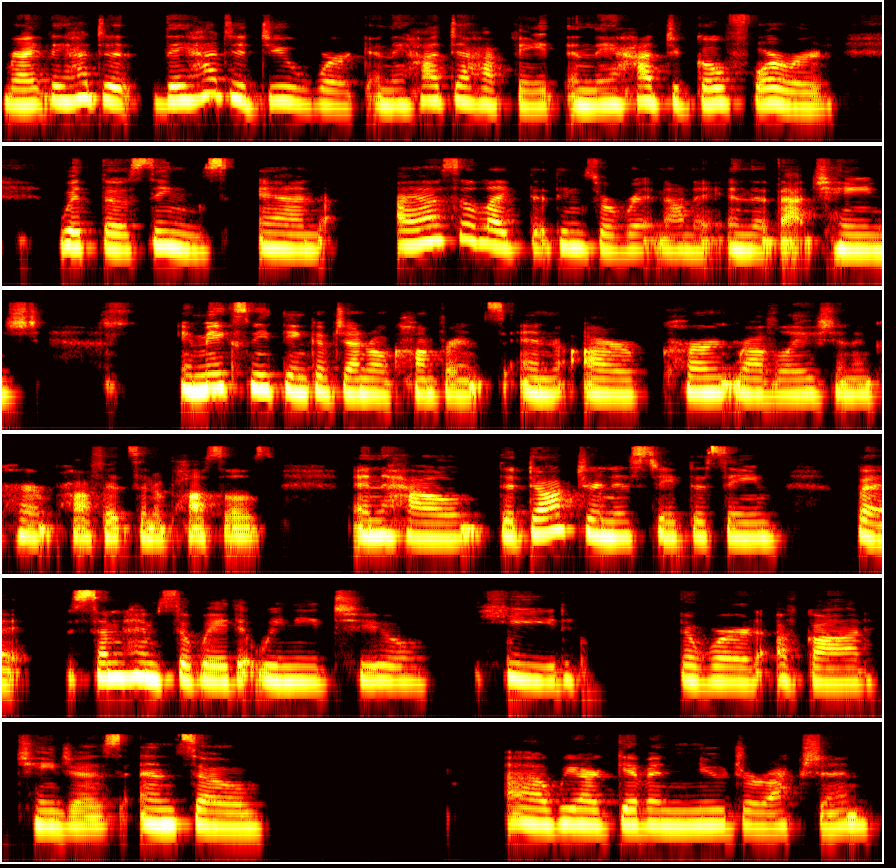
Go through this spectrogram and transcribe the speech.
right? They had to, they had to do work and they had to have faith and they had to go forward with those things. And I also like that things were written on it and that that changed. It makes me think of General Conference and our current revelation and current prophets and apostles and how the doctrine is stayed the same, but sometimes the way that we need to heed the word of God changes. And so uh, we are given new direction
